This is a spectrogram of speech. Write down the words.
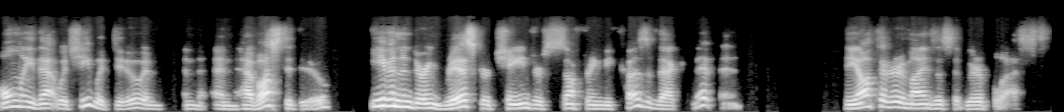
only that which He would do and, and, and have us to do, even enduring risk or change or suffering because of that commitment, the author reminds us that we're blessed,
